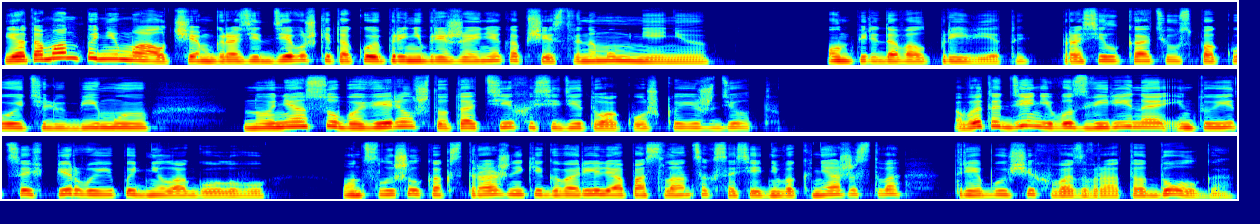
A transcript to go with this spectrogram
и атаман понимал, чем грозит девушке такое пренебрежение к общественному мнению. Он передавал приветы, просил Катю успокоить любимую, но не особо верил, что та тихо сидит у окошка и ждет. В этот день его звериная интуиция впервые подняла голову. Он слышал, как стражники говорили о посланцах соседнего княжества, требующих возврата долга.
